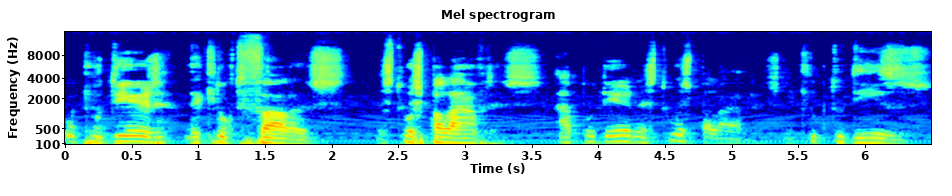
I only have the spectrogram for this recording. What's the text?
o poder daquilo que tu falas, das tuas palavras. Há poder nas tuas palavras, naquilo que tu dizes.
